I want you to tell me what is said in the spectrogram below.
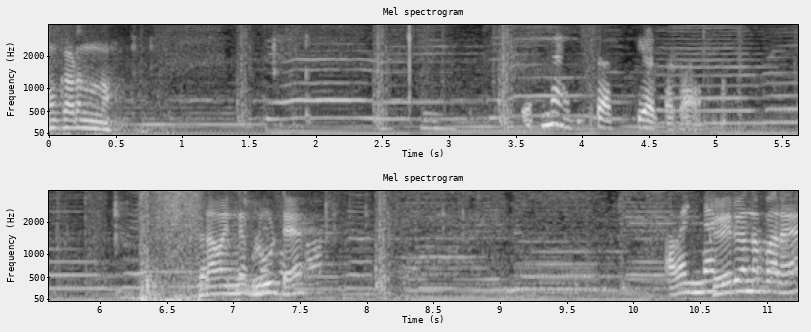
നോക്കാടെ നിന്നോ. എന്നെ അടിച്ച അത്യാട്ട കാരണം ബ്ലൂട്ടേ അവൻ കയറി വന്ന പറയാ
